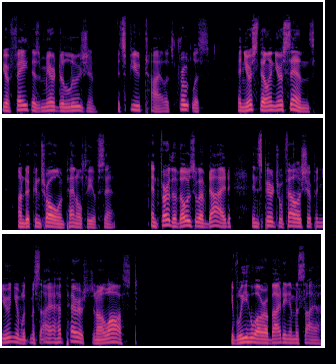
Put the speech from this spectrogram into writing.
your faith is mere delusion. It's futile, it's fruitless, and you're still in your sins under control and penalty of sin. And further, those who have died in spiritual fellowship and union with Messiah have perished and are lost. If we who are abiding in Messiah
